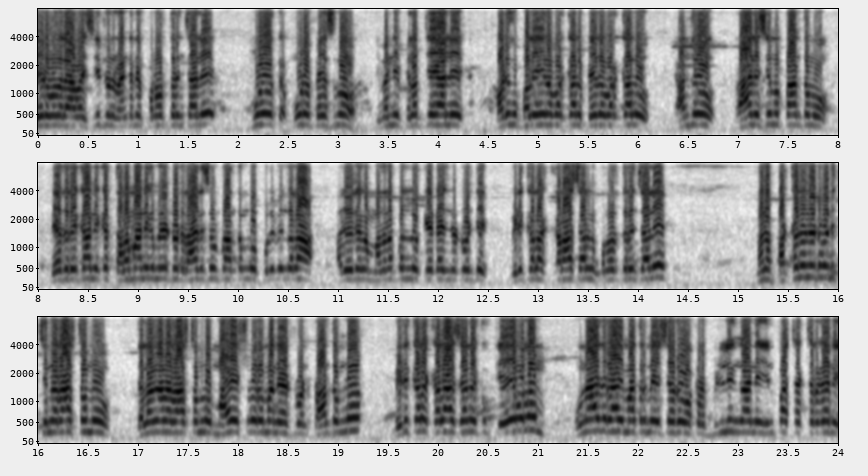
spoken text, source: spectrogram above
ఏడు వందల యాభై సీట్లను వెంటనే పునరుద్ధరించాలి. మూడో మూడో ఫేజ్లో ఇవన్నీ ఫిలప్ చేయాలి. బడుగు బలహీన వర్గాలు పేద వర్గాలు అందులో రాయలసీమ ప్రాంతము పేదరికానికి తలమానికమైనటువంటి రాయలసీమ ప్రాంతంలో పులివిందల అదేవిధంగా మదనపల్లిలో కేటాయించినటువంటి మెడికల్ కళాశాలను పునరుద్ధరించాలి. మన పక్కన ఉన్నటువంటి చిన్న రాష్ట్రము తెలంగాణ రాష్ట్రంలో మహేశ్వరం అనేటువంటి ప్రాంతంలో మెడికల్ కళాశాలకు కేవలం పునాది రాయి మాత్రమే వేశారు. అక్కడ బిల్డింగ్ కానీ ఇన్ఫ్రాస్ట్రక్చర్ కానీ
